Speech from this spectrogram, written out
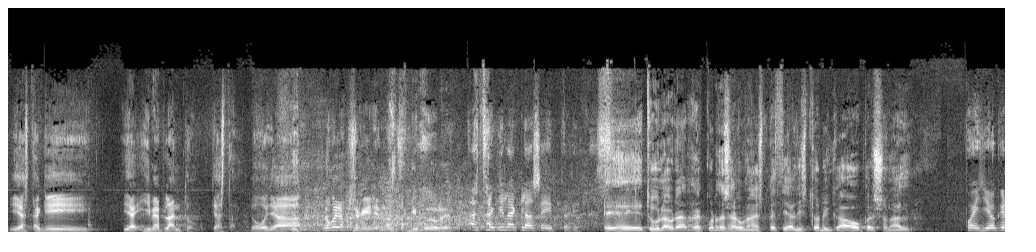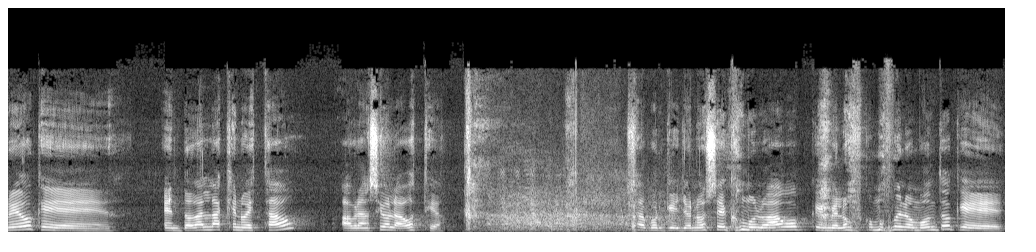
Y hasta aquí, y, y me planto, ya está. Luego ya, luego ya seguiremos. Hasta aquí puedo leer. Hasta aquí la clase de historia. Eh, ¿Tú, Laura, recuerdas alguna especial, histórica o personal? Pues yo creo que en todas las que no he estado habrán sido la hostia. O sea, porque yo no sé cómo lo hago, que me lo, cómo me lo monto, que,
